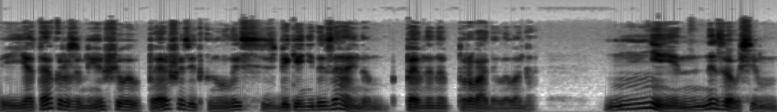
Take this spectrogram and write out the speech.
Я так розумію, що ви вперше зіткнулись з бікіні дизайном, впевнено провадила вона. Ні, не зовсім,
